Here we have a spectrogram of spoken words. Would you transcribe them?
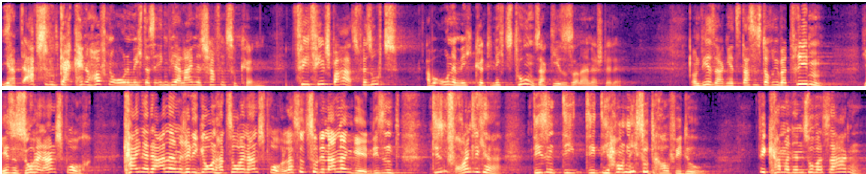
Ihr habt absolut gar keine Hoffnung, ohne mich das irgendwie alleine schaffen zu können. Viel, viel Spaß, versucht's. Aber ohne mich könnt ihr nichts tun, sagt Jesus an einer Stelle. Und wir sagen jetzt, das ist doch übertrieben. Jesus, so ein Anspruch. Keine der anderen Religionen hat so einen Anspruch. Lass uns zu den anderen gehen. Die sind, die sind freundlicher. Die, sind, die, die, die hauen nicht so drauf wie du. Wie kann man denn sowas sagen?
